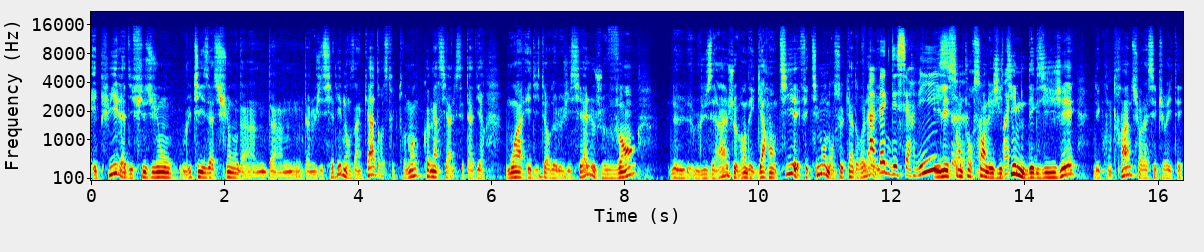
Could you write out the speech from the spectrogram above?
Et puis la diffusion ou l'utilisation d'un logiciel libre dans un cadre strictement commercial. C'est-à-dire, moi, éditeur de logiciel, je vends l'usage, je vends des garanties. effectivement, dans ce cadre-là, avec des services, il est 100% légitime d'exiger des contraintes sur la sécurité.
